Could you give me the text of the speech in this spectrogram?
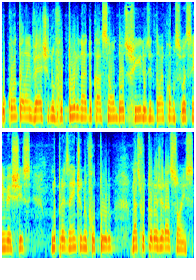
o quanto ela investe no futuro e na educação dos filhos. Então é como se você investisse no presente e no futuro, nas futuras gerações.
